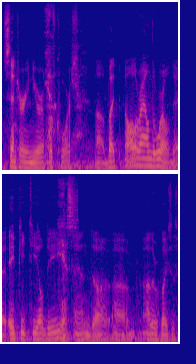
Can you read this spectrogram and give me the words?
center in Europe, Yeah, of course, yeah. uh, but all around the world, uh, APTLD Yes. and uh, uh, other places.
